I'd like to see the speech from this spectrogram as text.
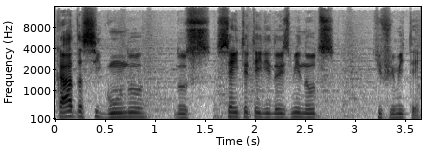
cada segundo dos 182 minutos que o filme tem.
